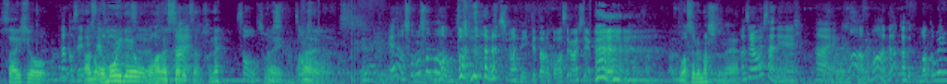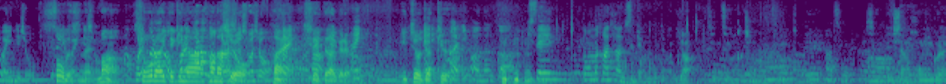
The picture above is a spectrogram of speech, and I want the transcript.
最初あの思い出をお話しされてたんですよね、そう。そうはい。そう、はいえでもそもそもどんな話まで言ってたのか忘れましたよ。忘れましたね。忘れましたね。はい。まあまあなんかまとめればいいんでしょそうですね。まあ将来的な話をはいはい。していただければ。はい。一応じゃあえ9今今なんか規制どんな感じなんですけどいや全然勝ち残ってなくて。あそう。宣伝したの本ぐらい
